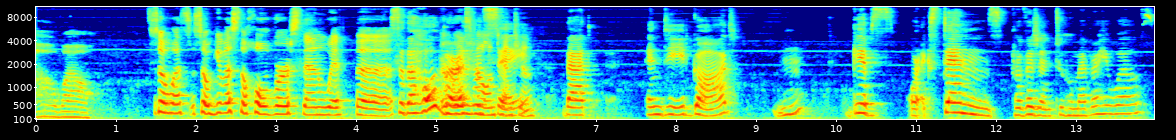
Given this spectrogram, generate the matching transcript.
Oh wow. So let's so give us the whole verse then with the So the whole verse Original would say that indeed God mhm, gives or extends provision to whomever He wills,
